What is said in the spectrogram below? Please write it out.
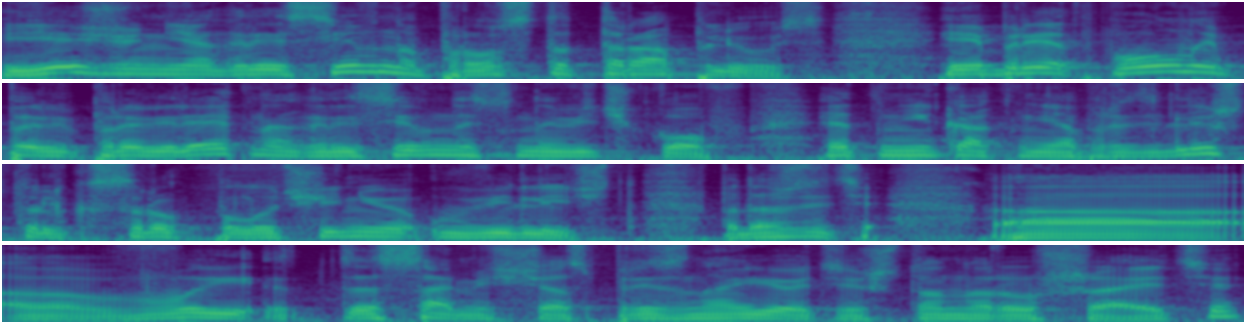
Езжу не агрессивно, просто тороплюсь. И бред полный пр- проверять на агрессивность новичков. Это никак не определишь, только срок получения увеличит. Подождите, а, вы сами сейчас признаете, что нарушаете.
